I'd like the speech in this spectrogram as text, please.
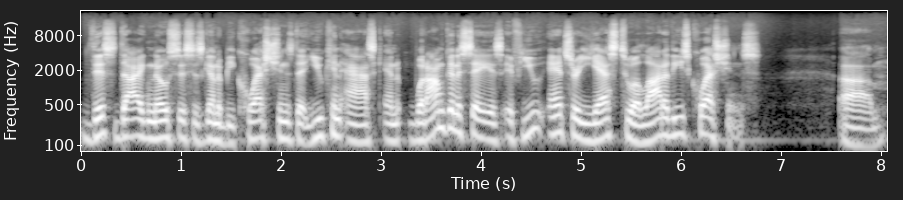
this diagnosis is going to be questions that you can ask. And what I'm going to say is, if you answer yes to a lot of these questions, um,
